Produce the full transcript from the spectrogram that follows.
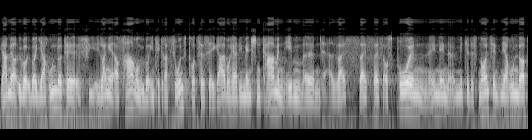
Wir haben ja über, über Jahrhunderte viel, lange Erfahrung über Integrationsprozesse, egal woher die Menschen kamen, eben äh, sei, es, sei, es, sei es aus Polen in den Mitte des 19. Jahrhunderts.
